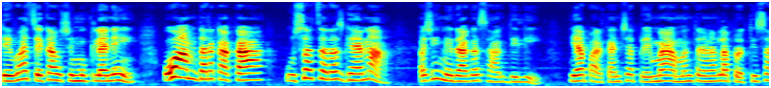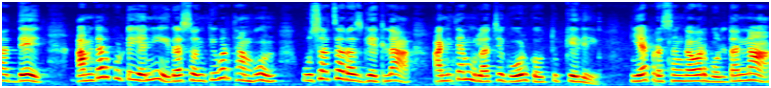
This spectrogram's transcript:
तेव्हाच एका चिमुकल्याने ओ आमदार काका उसाचा रस घ्या ना अशी निरागस हाक दिली. या पालकांच्या प्रेमळ आमंत्रणाला प्रतिसाद देत आमदार कुटे यांनी रसवंतीवर थांबून उसाचा रस घेतला आणि त्या मुलाचे गोड कौतुक केले. या प्रसंगावर बोलताना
